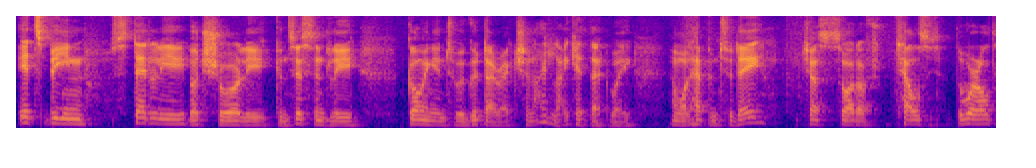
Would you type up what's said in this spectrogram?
it's been steadily but surely consistently going into a good direction. I like it that way. And what happened today just sort of tells the world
